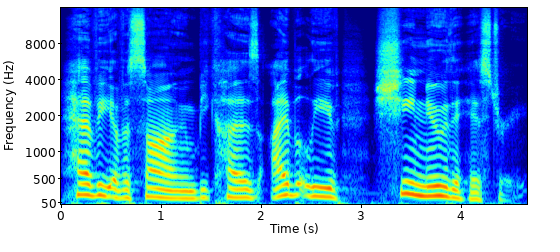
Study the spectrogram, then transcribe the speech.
heavy of a song because I believe she knew the history.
